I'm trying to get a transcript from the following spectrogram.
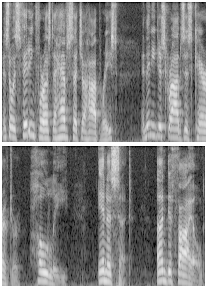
And so it's fitting for us to have such a high priest. And then he describes his character holy, innocent, undefiled,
